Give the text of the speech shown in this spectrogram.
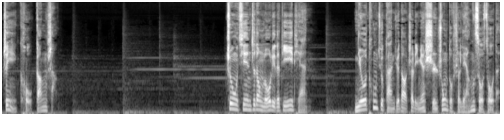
这口缸上。住进这栋楼里的第一天，牛通就感觉到这里面始终都是凉飕飕的。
